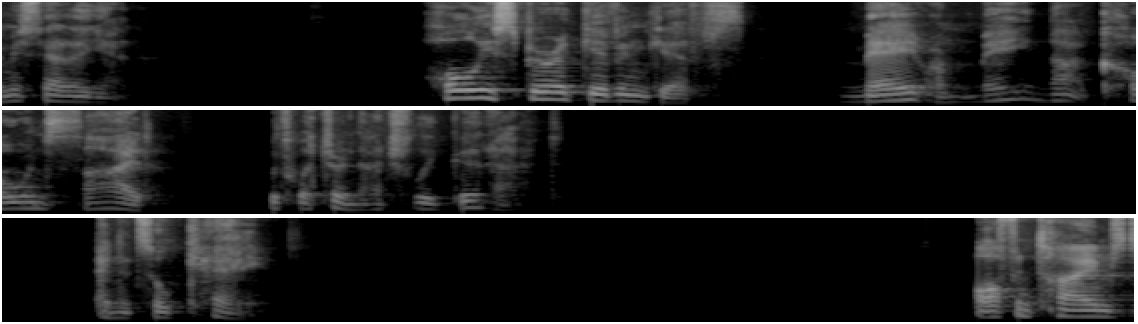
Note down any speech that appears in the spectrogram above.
Let me say that again. Holy Spirit given gifts may or may not coincide with what you're naturally good at. And it's okay. Oftentimes,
